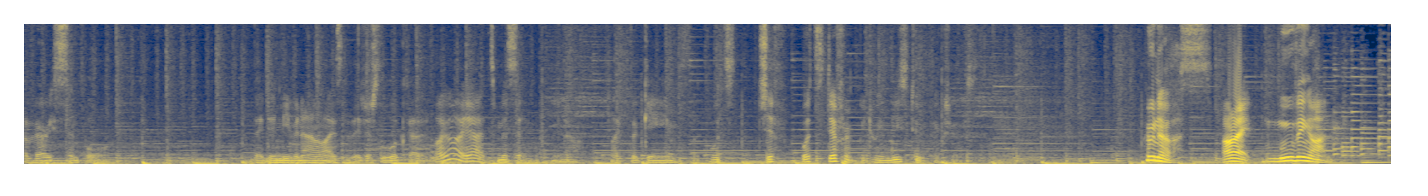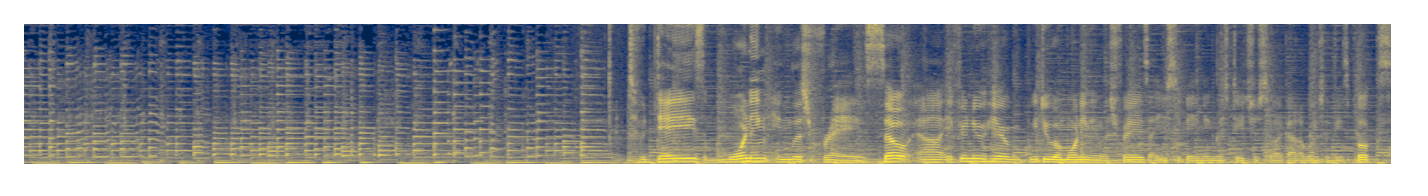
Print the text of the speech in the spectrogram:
a very simple they didn't even analyze it they just looked at it like oh yeah it's missing you know like the games like what's dif- what's different between these two pictures? Who knows? All right moving on today's morning English phrase. So, uh, if you're new here, we do a morning English phrase. I used to be an English teacher, so I got a bunch of these books.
